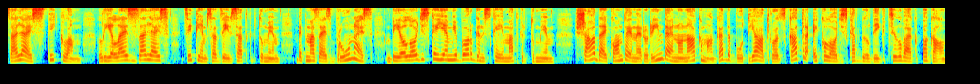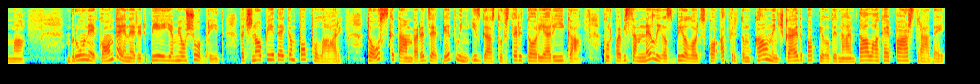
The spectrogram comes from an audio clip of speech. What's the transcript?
zaļais stiklam, lielais zaļais citiem sadzīves atkritumiem, bet mazais brūnais bioloģiskajiem jeb organiskajiem atkritumiem. Šādai konteineru rindai no nākamā gada būtu jāatrodas katra ekoloģiski atbildīga cilvēka pagalmā. Brūnie konteineri ir pieejami jau šobrīd, taču nav pietiekami populāri. To uzskatām var redzēt Getliņa izgāstuves teritorijā Rīgā, kur pavisam neliels bioloģisko atkritumu kalniņš gaida papildinājumu tālākai pārstrādei.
